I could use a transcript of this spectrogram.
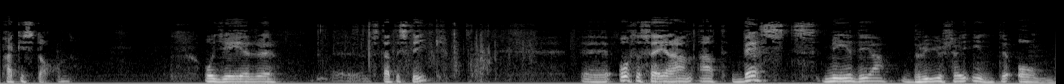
Pakistan och ger eh, statistik. Eh, och så säger han att västs media bryr sig inte om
